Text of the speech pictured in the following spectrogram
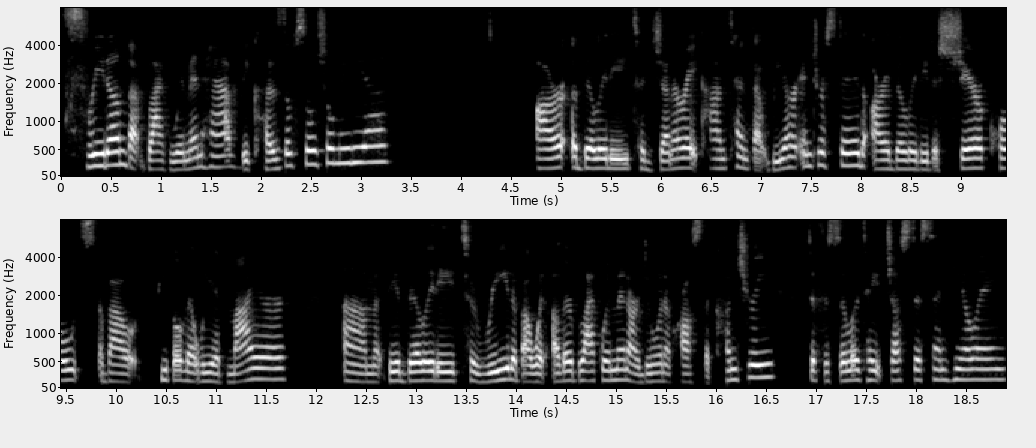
freedom that black women have because of social media our ability to generate content that we are interested our ability to share quotes about people that we admire um, the ability to read about what other black women are doing across the country to facilitate justice and healing.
